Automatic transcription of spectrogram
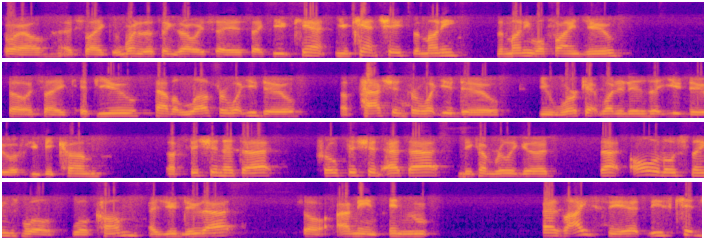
Well, it's like one of the things I always say. is like you can't you can't chase the money. The money will find you. So it's like if you have a love for what you do, a passion for what you do, you work at what it is that you do. If you become efficient at that, proficient at that, become really good, that all of those things will will come as you do that. So I mean, in as I see it, these kids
